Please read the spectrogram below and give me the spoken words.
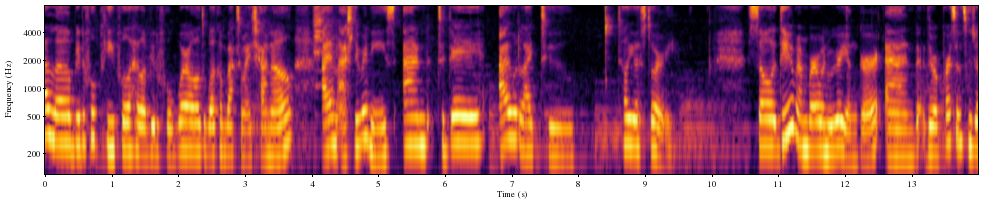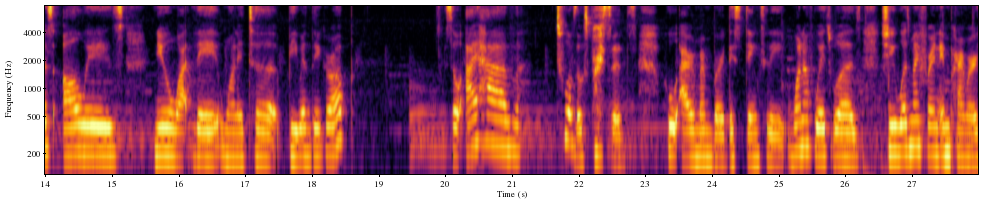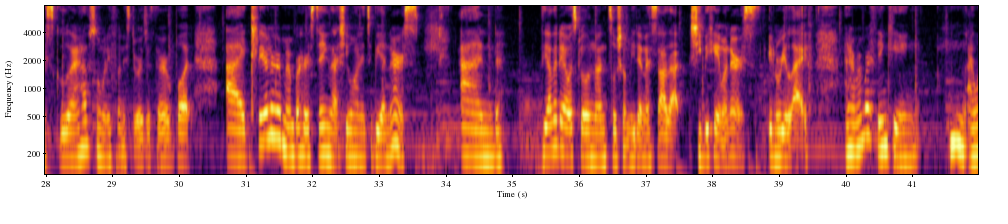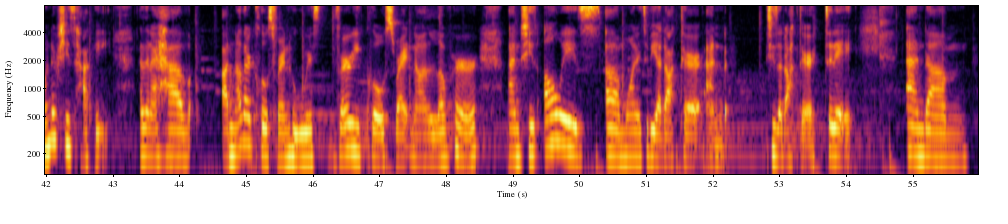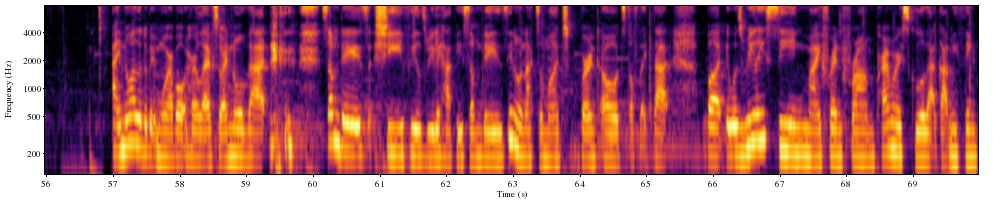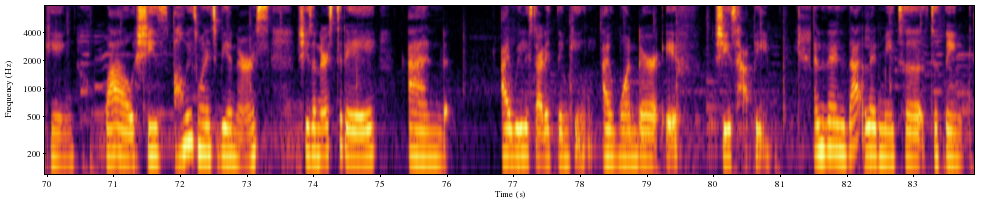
Hello, beautiful people. Hello, beautiful world. Welcome back to my channel. I am Ashlee Renise, and today I would like to tell you a story. So, do you remember when we were younger and there were persons who just always knew what they wanted to be when they grow up? So, I have two of those persons who I remember distinctly. One of which was she was my friend in primary school, and I have so many funny stories with her. But I clearly remember her saying that she wanted to be a nurse. And the other day I was scrolling on social media and I saw that she became a nurse in real life. And I remember thinking, hmm, I wonder if she's happy. And then I have another close friend who we're very close right now. I love her, and she's always um, wanted to be a doctor, and she's a doctor today. And um, I know a little bit more about her life, so I know that some days she feels really happy, some days, you know, not so much, burnt out, stuff like that. But it was really seeing my friend from primary school that got me thinking, wow, she's always wanted to be a nurse. She's a nurse today. And I really started thinking, I wonder if she's happy. And then that led me to, to think,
